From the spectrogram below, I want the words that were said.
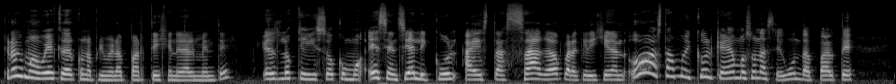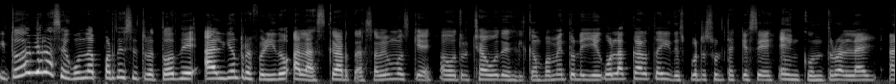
creo que me voy a quedar con la primera parte generalmente. Es lo que hizo como esencial y cool a esta saga para que dijeran, oh, está muy cool, queremos una segunda parte Y todavía la segunda parte se trató de alguien referido a las cartas. Sabemos que a otro chavo desde el campamento le llegó la carta y después resulta que se encontró a, la, a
